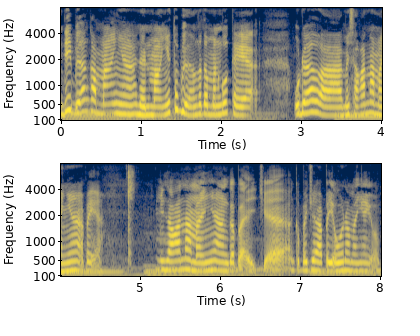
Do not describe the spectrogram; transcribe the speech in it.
dia bilang ke maknya dan maknya tuh bilang ke teman gue kayak udahlah misalkan namanya apa ya? Misalkan namanya anggap aja anggap aja apa ya oh namanya yo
